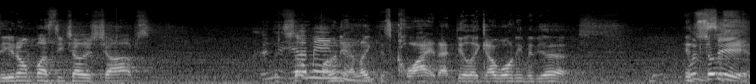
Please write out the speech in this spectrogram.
You don't bust each other's chops. It's so I mean, funny. I like this quiet. I feel like I won't even, yeah. It's Let's so- see. is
